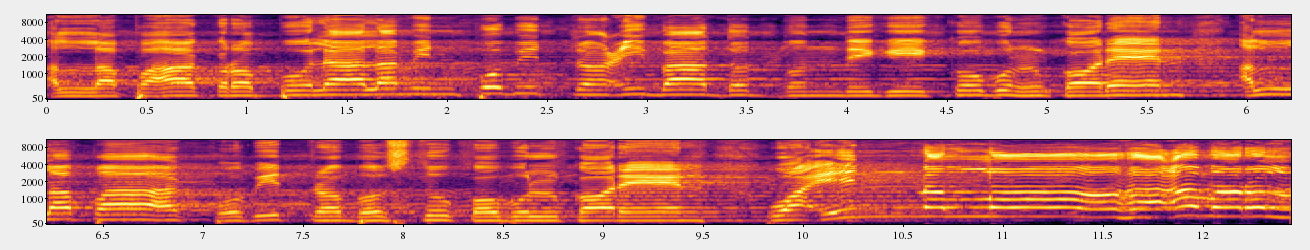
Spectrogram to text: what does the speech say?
আল্লাহ পাক রব্বুল আলামিন পবিত্র ইবাদত বন্দিগি কবুল করেন। আল্লাহ পাক পবিত্র বস্তু কবুল করেন। ওয়া ইন্নাল্লাহ আমারুল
